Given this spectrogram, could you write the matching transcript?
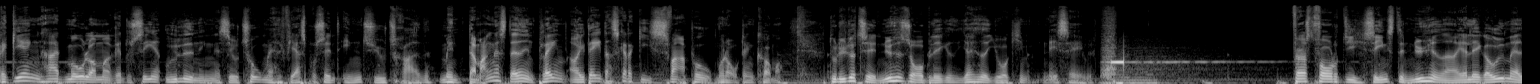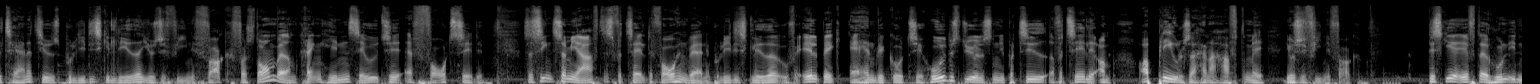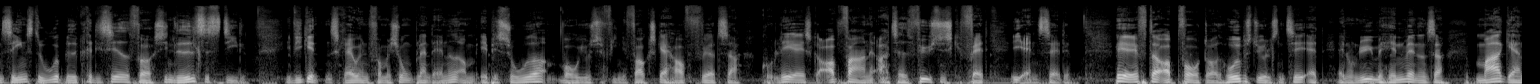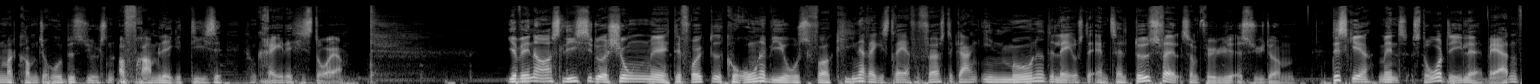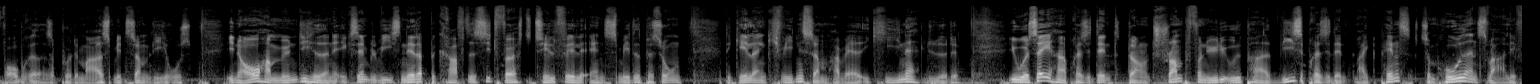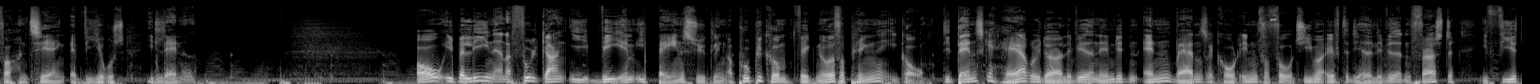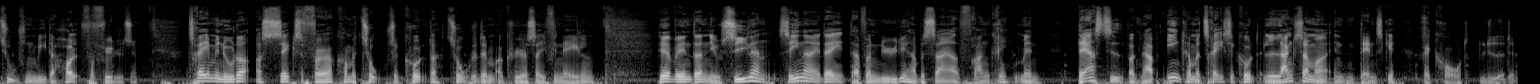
Regeringen har et mål om at reducere udledningen af CO2 med 70% inden 2030, men der mangler stadig en plan, og i dag der skal der gives svar på, hvornår den kommer. Du lytter til nyhedsoverblikket. Jeg hedder Joachim Næshave. Først får du de seneste nyheder, og jeg lægger ud med Alternativets politiske leder Josefine Fock, for stormværet omkring hende ser ud til at fortsætte. Så sent som i aftes fortalte forhenværende politisk leder Uffe Elbæk, at han vil gå til hovedbestyrelsen i partiet og fortælle om oplevelser, han har haft med Josefine Fock. Det sker efter, at hun i den seneste uge er blevet kritiseret for sin ledelsesstil. I weekenden skrev Information blandt andet om episoder, hvor Josefine Fox skal have opført sig kolerisk og opfarende og har taget fysisk fat i ansatte. Herefter opfordrede hovedbestyrelsen til, at anonyme henvendelser meget gerne måtte komme til hovedbestyrelsen og fremlægge disse konkrete historier. Jeg vender også lige situationen med det frygtede coronavirus, for Kina registrerer for første gang i en måned det laveste antal dødsfald som følge af sygdommen. Det sker, mens store dele af verden forbereder sig på det meget smitsomme virus. I Norge har myndighederne eksempelvis netop bekræftet sit første tilfælde af en smittet person. Det gælder en kvinde, som har været i Kina, lyder det. I USA har præsident Donald Trump for nylig udpeget vicepræsident Mike Pence som hovedansvarlig for håndtering af virus i landet. Og i Berlin er der fuld gang i VM i banecykling, og publikum fik noget for pengene i går. De danske herreryttere leverede nemlig den anden verdensrekord inden for få timer, efter de havde leveret den første i 4.000 meter holdforfølgelse. 3 minutter og 46,2 sekunder tog det dem at køre sig i finalen. Her venter New Zealand senere i dag, der for nylig har besejret Frankrig, men deres tid var knap 1,3 sekund langsommere end den danske rekord, lyder det.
